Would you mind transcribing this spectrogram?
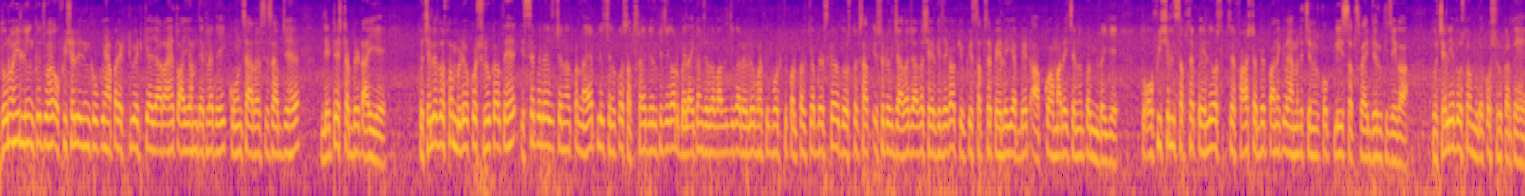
दोनों ही लिंक जो है ऑफिशियली लिंक को यहाँ पर एक्टिवेट किया जा रहा है। तो आइए हम देख लेते हैं कौन से आर साहब जो है लेटेस्ट अपडेट आई है। तो चलिए दोस्तों, हम वीडियो को शुरू करते हैं। इससे पहले जो चैनल पर नए प्लीज़ चैनल को सब्सक्राइब ज़रूर कीजिएगा और बेल आइकन ज़रूर दबा दीजिएगा। रेलवे भर्ती बोर्ड की पल पल की अपडेट्स कर दोस्तों के साथ इस वीडियो को ज़्यादा ज़्यादा शेयर कीजिएगा, क्योंकि सबसे पहले ये अपडेट आपको हमारे चैनल पर मिल रही है। तो ऑफिशियली सबसे पहले और सबसे फास्ट अपडेट पाने के लिए हमारे चैनल को प्लीज़ सब्सक्राइब ज़रूर कीजिएगा। तो चलिए दोस्तों, हम वीडियो को शुरू करते हैं।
